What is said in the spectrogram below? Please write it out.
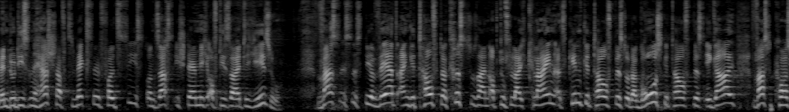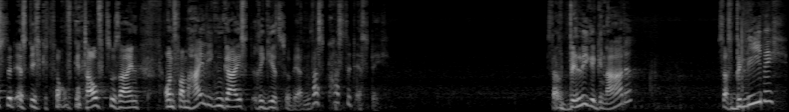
Wenn du diesen Herrschaftswechsel vollziehst und sagst, ich stelle mich auf die Seite Jesu? Was ist es dir wert, ein getaufter Christ zu sein, ob du vielleicht klein als Kind getauft bist oder groß getauft bist, egal, was kostet es dich getauft, getauft zu sein und vom Heiligen Geist regiert zu werden? Was kostet es dich? Ist das billige Gnade? Ist das beliebig?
